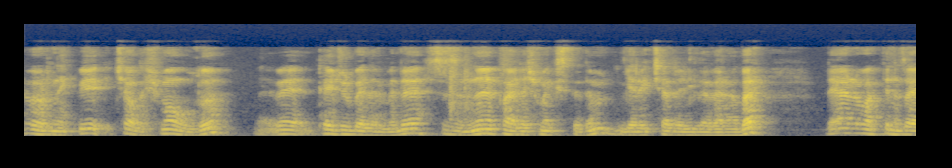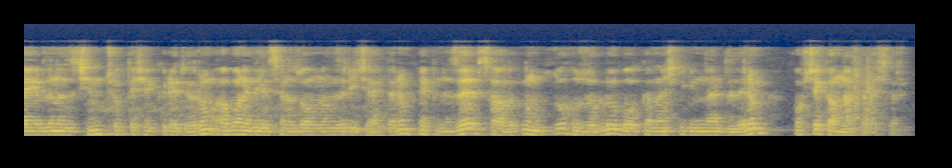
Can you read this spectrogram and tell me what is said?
örnek bir çalışma oldu ve tecrübelerimi de sizinle paylaşmak istedim gerekçeleriyle beraber. Değerli vaktinizi ayırdığınız için çok teşekkür ediyorum. Abone değilseniz olmanızı rica ederim. Hepinize sağlıklı, mutlu, huzurlu, bol kazançlı günler dilerim. Hoşçakalın arkadaşlar.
